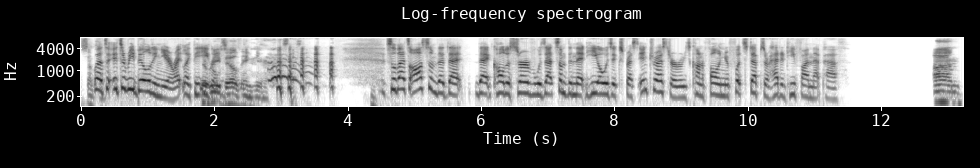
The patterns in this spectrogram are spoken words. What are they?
something well, it's a, it's a rebuilding year, right? Like the, the Eagles. rebuilding year. so that's awesome that that that call to serve was that something that he always expressed interest, or he's kind of following your footsteps, or how did he find that path? Um,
